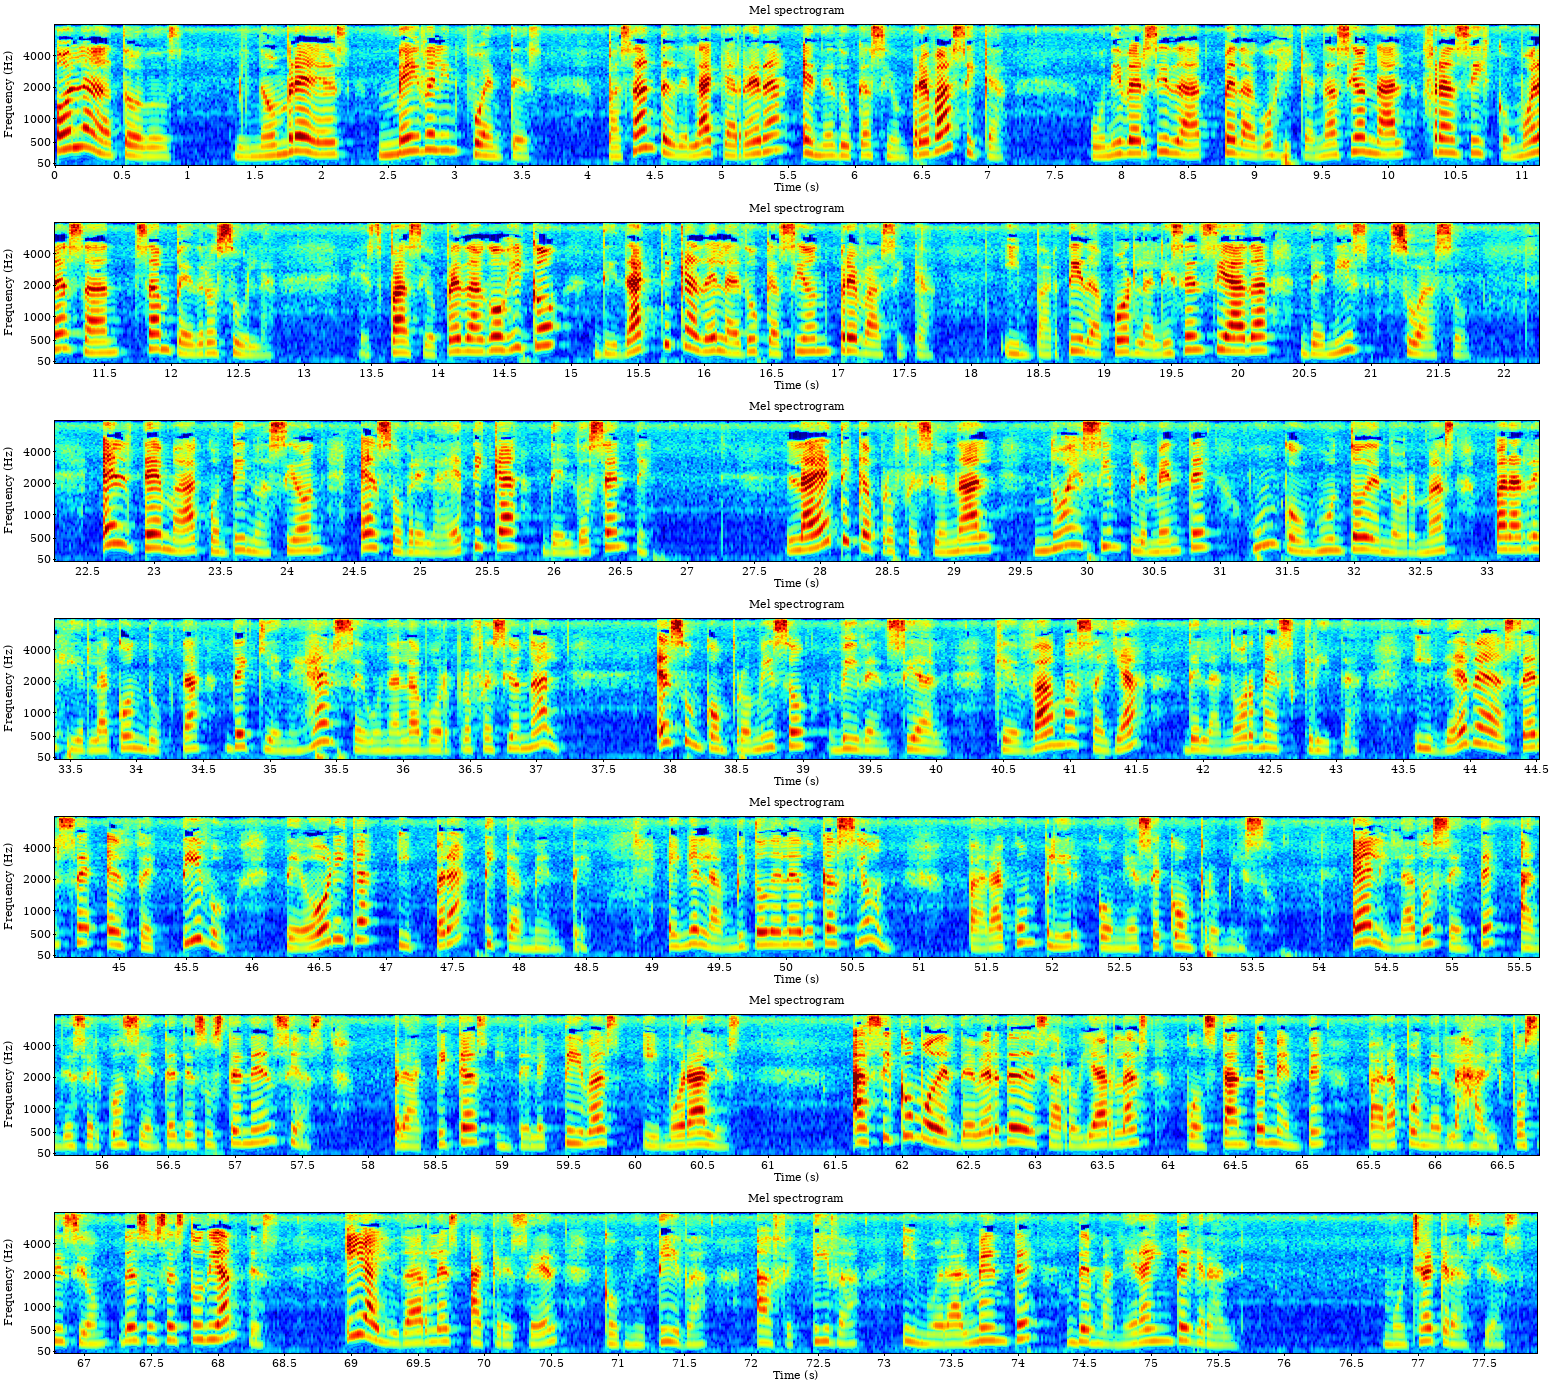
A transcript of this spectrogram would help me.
Hola a todos, mi nombre es Maybelline Fuentes, pasante de la carrera en Educación Prebásica, Universidad Pedagógica Nacional Francisco Morazán, San Pedro Sula, Espacio Pedagógico Didáctica de la Educación Prebásica, impartida por la licenciada Denise Suazo. El tema a continuación es sobre la ética del docente. La ética profesional no es simplemente un conjunto de normas para regir la conducta de quien ejerce una labor profesional. Es un compromiso vivencial que va más allá de la norma escrita y debe hacerse efectivo teórica y prácticamente en el ámbito de la educación para cumplir con ese compromiso. Él y la docente han de ser conscientes de sus tenencias, prácticas intelectivas y morales, así como del deber de desarrollarlas constantemente para ponerlas a disposición de sus estudiantes y ayudarles a crecer cognitiva, afectiva y moralmente de manera integral. Muchas gracias.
